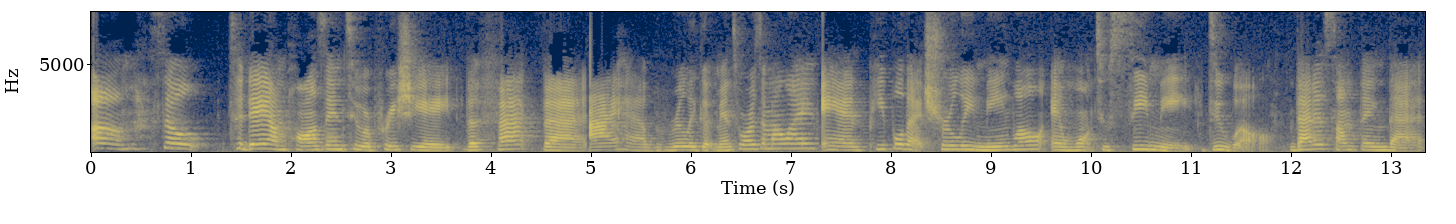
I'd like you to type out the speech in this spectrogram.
Um so today i'm pausing to appreciate the fact that i have really good mentors in my life and people that truly mean well and want to see me do well that is something that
